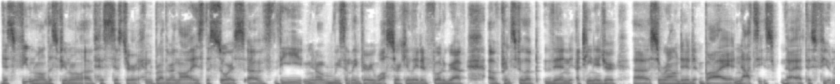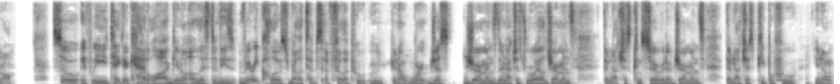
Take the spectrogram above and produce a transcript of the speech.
this funeral, this funeral of his sister and brother-in-law is the source of the, you know, recently very well circulated photograph of Prince Philip, then a teenager, uh, surrounded by Nazis uh, at this funeral. So if we take a catalog, you know, a list of these very close relatives of Philip who, who, you know, weren't just Germans, they're not just royal Germans, they're not just conservative Germans, they're not just people who, you know,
